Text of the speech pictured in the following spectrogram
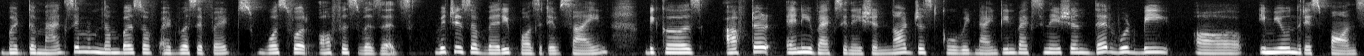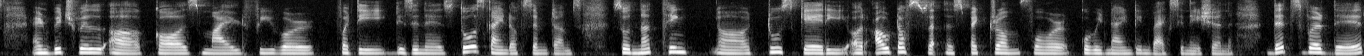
but the maximum numbers of adverse effects was for office visits, which is a very positive sign because after any vaccination, not just COVID 19 vaccination, there would be uh, immune response and which will uh, cause mild fever fatigue dizziness those kind of symptoms. So nothing uh, too scary or out of uh, spectrum for COVID 19 vaccination. Deaths were there,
